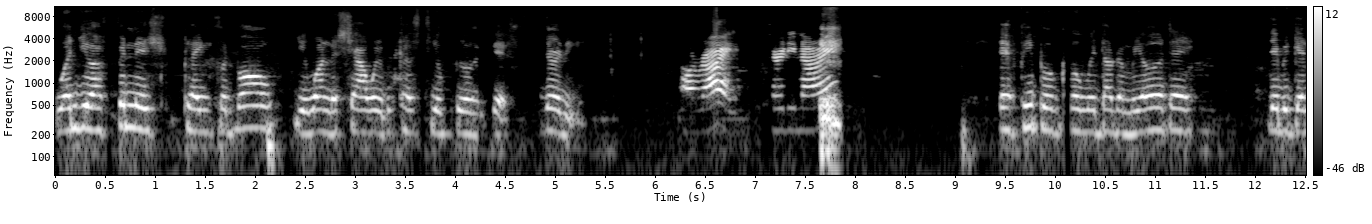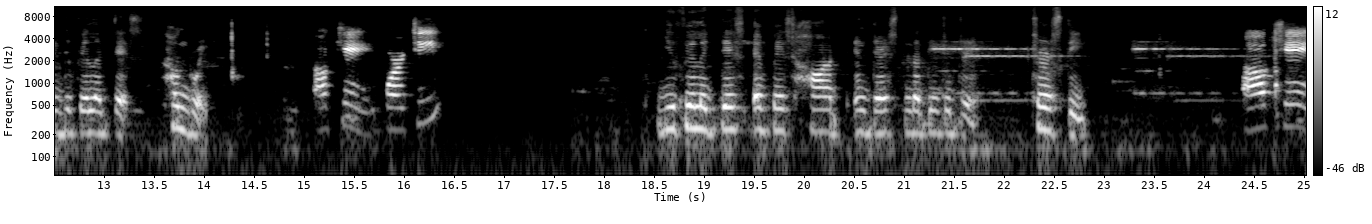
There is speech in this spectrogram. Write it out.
When you are finished playing football, you want to shower because you feel like this. Dirty. All right. 39. If people go without a meal a day, they begin to feel like this. Hungry. Okay. 40. You feel like this if it's hot and there's nothing to drink. Thirsty. Okay.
